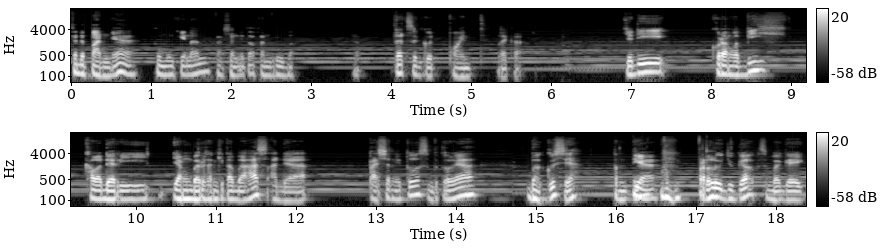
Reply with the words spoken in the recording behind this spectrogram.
ke depannya kemungkinan passion itu akan berubah. That's a good point, Leka. Jadi kurang lebih kalau dari yang barusan kita bahas ada passion itu sebetulnya bagus ya, penting, Iya. perlu juga sebagai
